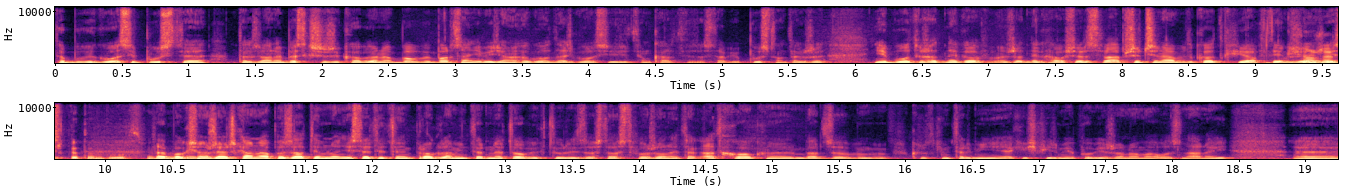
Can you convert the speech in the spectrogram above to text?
to były głosy puste, tak zwane bezkrzyżykowe, no bo wyborca nie wiedział na kogo oddać głos i tę kartę zostawił pustą, także nie było tu żadnego, żadnego fałszerstwa, a przyczyna tylko tkwiła w tym, Książeczka tam była. Tak, bo książeczka, no a poza tym, no niestety ten program internetowy, który został stworzony tak ad hoc, bardzo w krótkim terminie jakiejś firmie powierzono mało znanej, e,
